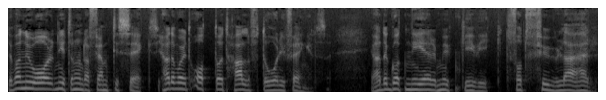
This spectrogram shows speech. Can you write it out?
Det var nu år 1956. Jag hade varit åtta och ett halvt år i fängelse. Jag hade gått ner mycket i vikt, fått fula ärr,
